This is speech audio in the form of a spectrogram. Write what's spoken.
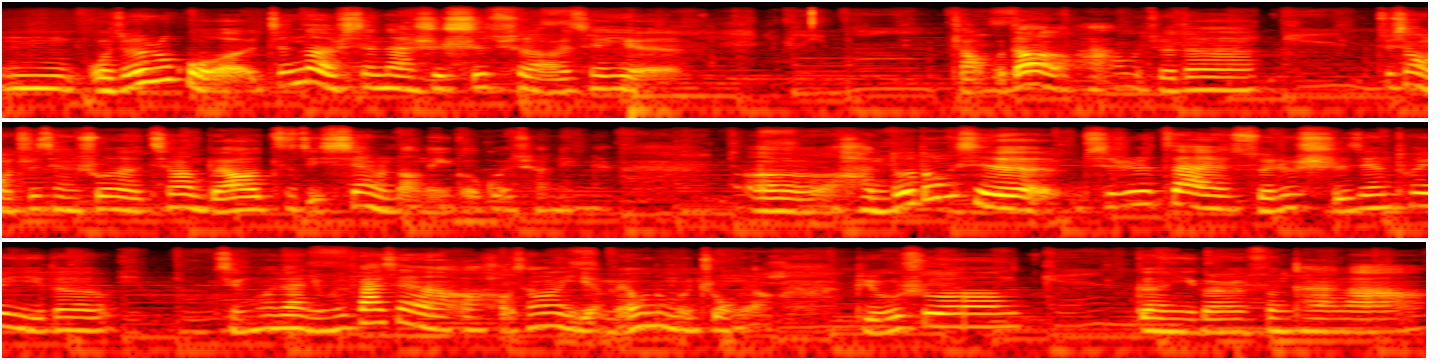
嗯，我觉得如果真的现在是失去了，而且也找不到的话，我觉得就像我之前说的，千万不要自己陷入到那个怪圈里面。呃，很多东西其实，在随着时间推移的情况下，你会发现啊，好像也没有那么重要。比如说，跟一个人分开啦。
